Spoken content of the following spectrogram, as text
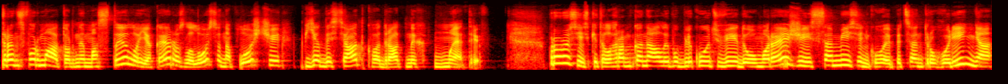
трансформаторне мастило, яке розлилося на площі 50 квадратних метрів. Проросійські телеграм-канали публікують відео мережі із самісінького епіцентру горіння.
